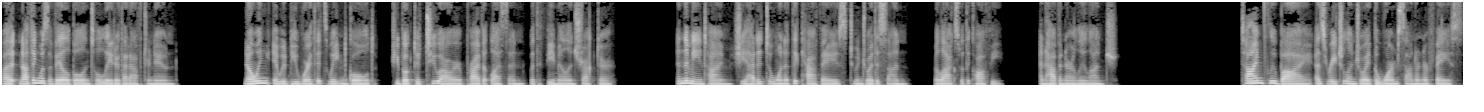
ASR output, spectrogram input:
but nothing was available until later that afternoon. Knowing it would be worth its weight in gold, she booked a two hour private lesson with a female instructor. In the meantime, she headed to one of the cafes to enjoy the sun, relax with a coffee, and have an early lunch. Time flew by as Rachel enjoyed the warm sun on her face,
